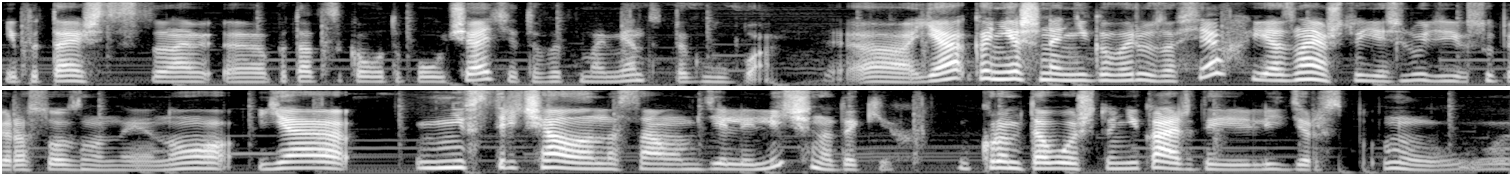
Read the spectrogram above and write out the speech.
и пытаешься э, пытаться кого-то поучать, это в этот момент это глупо. Э, я, конечно, не говорю за всех, я знаю, что есть люди суперосознанные, но я не встречала на самом деле лично таких. Кроме того, что не каждый лидер, ну,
